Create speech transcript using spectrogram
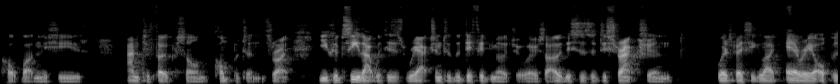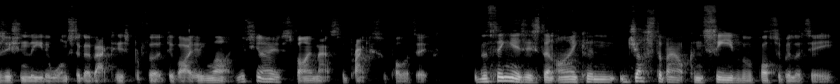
hot button issues and to focus on competence, right? You could see that with his reaction to the DFID merger, where it's like, oh, this is a distraction, where it's basically like area opposition leader wants to go back to his preferred dividing line, which, you know, is fine. That's the practice of politics. The thing is, is that I can just about conceive of a possibility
